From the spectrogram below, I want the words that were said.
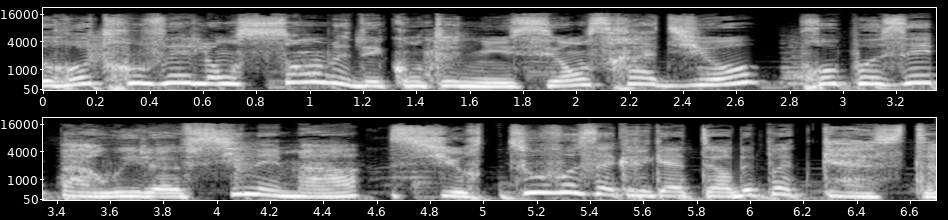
Retrouvez l'ensemble des contenus séances radio proposés par We Love Cinéma sur tous vos agrégateurs de podcasts.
